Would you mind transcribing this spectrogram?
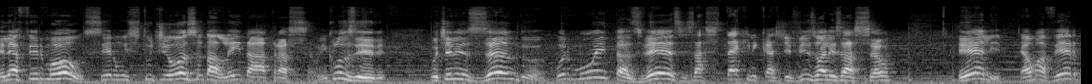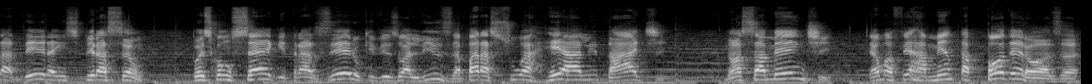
ele afirmou ser um estudioso da lei da atração, inclusive utilizando por muitas vezes as técnicas de visualização. Ele é uma verdadeira inspiração, pois consegue trazer o que visualiza para a sua realidade. Nossa mente é uma ferramenta poderosa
